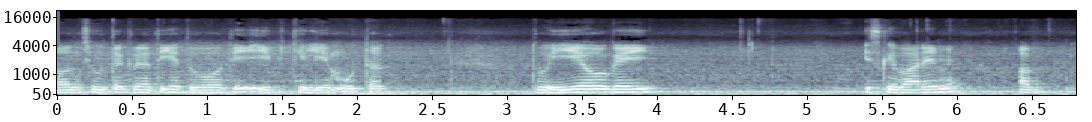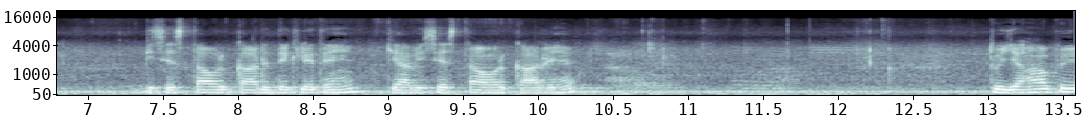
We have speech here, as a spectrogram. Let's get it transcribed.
कौन सी ऊतक रहती है तो वो होती है इप्थिलियम ऊतक। तो ये हो गई इसके बारे में। अब विशेषता और कार्य देख लेते हैं, क्या विशेषता और कार्य है। तो यहाँ पे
